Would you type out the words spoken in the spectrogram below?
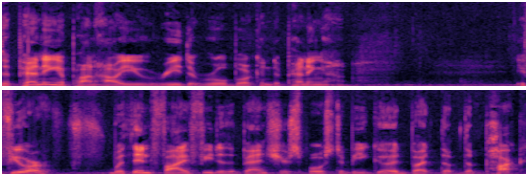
depending upon how you read the rule book and depending if you are within five feet of the bench, you're supposed to be good. But the, the puck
